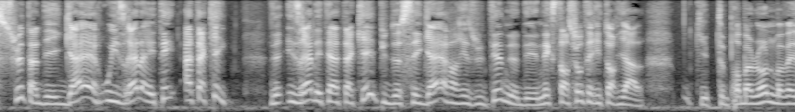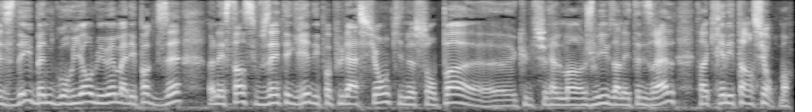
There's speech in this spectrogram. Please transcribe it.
suite à des guerres où Israël a été attaqué. Israël a été attaqué, puis de ces guerres a résulté une, une extension territoriale, qui est probablement une mauvaise idée. Ben Gourion lui-même à l'époque disait, un instant, si vous intégrez des populations qui ne sont pas euh, culturellement juives dans l'État d'Israël, ça va créer des tensions. Bon,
